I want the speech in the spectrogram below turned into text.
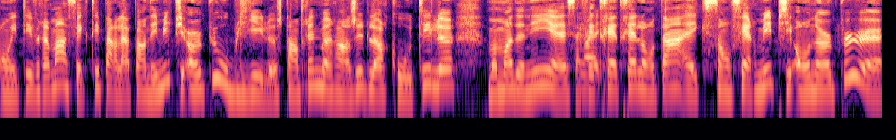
ont été vraiment affectés par la pandémie, puis un peu oubliés. Là, je suis en train de me ranger de leur côté. Là, à un moment donné, ça fait très très longtemps qu'ils sont fermés, puis on a un peu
